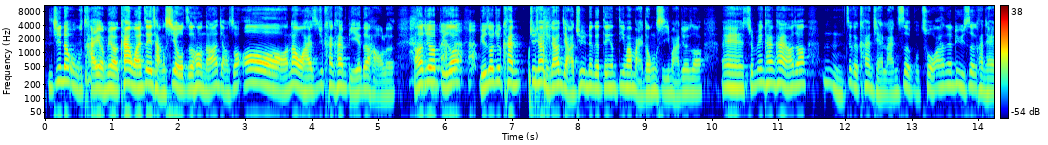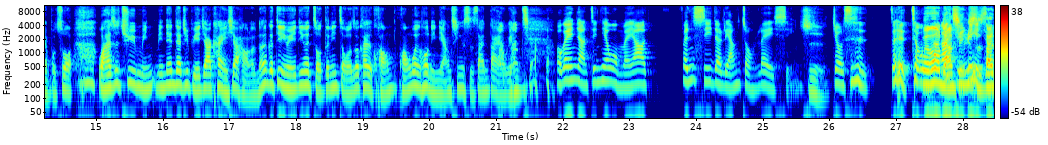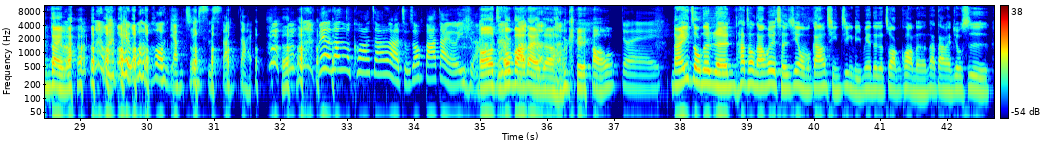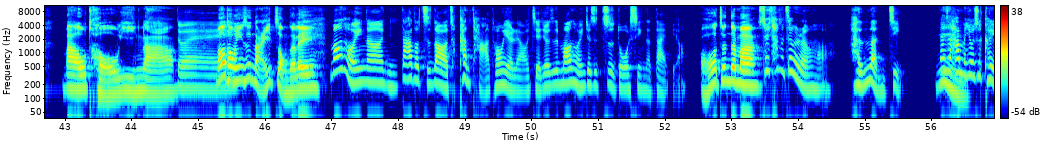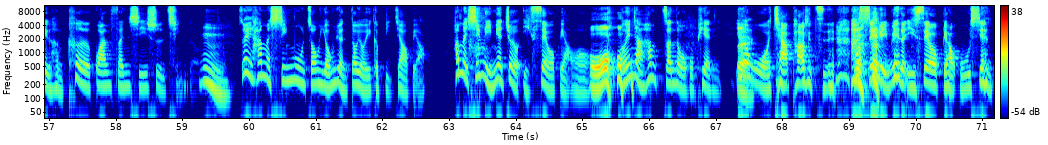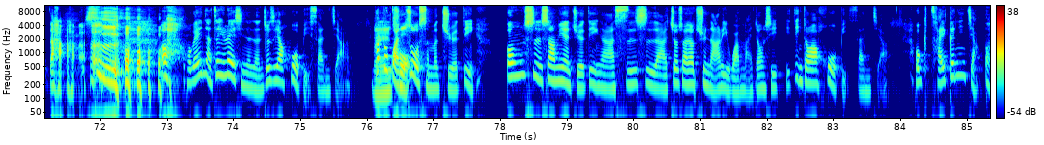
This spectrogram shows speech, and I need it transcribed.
你去那舞台有没有看完这场秀之后，然后讲说哦，那我还是去看看别的好了。然后就比如说，比如说就看，就像你刚刚讲去那个地地方买东西嘛，就是说，哎，随便看看，然后说，嗯，这个看起来蓝色不错啊，那绿色看起来也不错，我还是去明明天再去别家看一下好了。那个店员一定会走，等你走了之后开始狂狂问候你娘亲十三代。我跟你讲，我跟你讲，今天我们要分析的两种类型是就是。对，就问候娘亲十三代吗？会被问候娘亲十三代，没有到那么夸张啦，祖宗八代而已啦。哦，祖宗八代 的，OK，好。对，哪一种的人，他通常会呈现我们刚刚情境里面这个状况呢？那当然就是猫头鹰啦。对，猫头鹰是哪一种的嘞？猫头鹰呢？你大家都知道，看塔通也了解，就是猫头鹰就是智多星的代表。哦，真的吗？所以他们这个人哈，很冷静。但是他们又是可以很客观分析事情的，嗯，所以他们心目中永远都有一个比较表，他们心里面就有 Excel 表哦。哦，我跟你讲，他们真的，我不骗你，因为我家胖子他心里面的 Excel 表无限大，是哦，哦。我跟你讲，这一类型的人就是要货比三家，他不管做什么决定，公事上面决定啊，私事啊，就算要去哪里玩买东西，一定都要货比三家。我才跟你讲哦。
